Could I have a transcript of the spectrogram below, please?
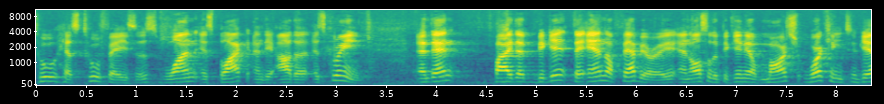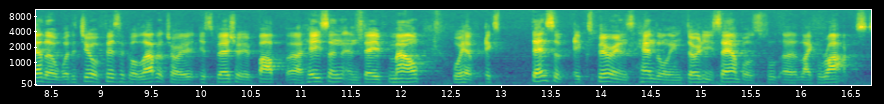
two, has two phases. One is black and the other is green. And then by the, begin, the end of February and also the beginning of March, working together with the geophysical laboratory, especially Bob uh, Hazen and Dave Mao, who have extensive experience handling dirty samples uh, like rocks.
